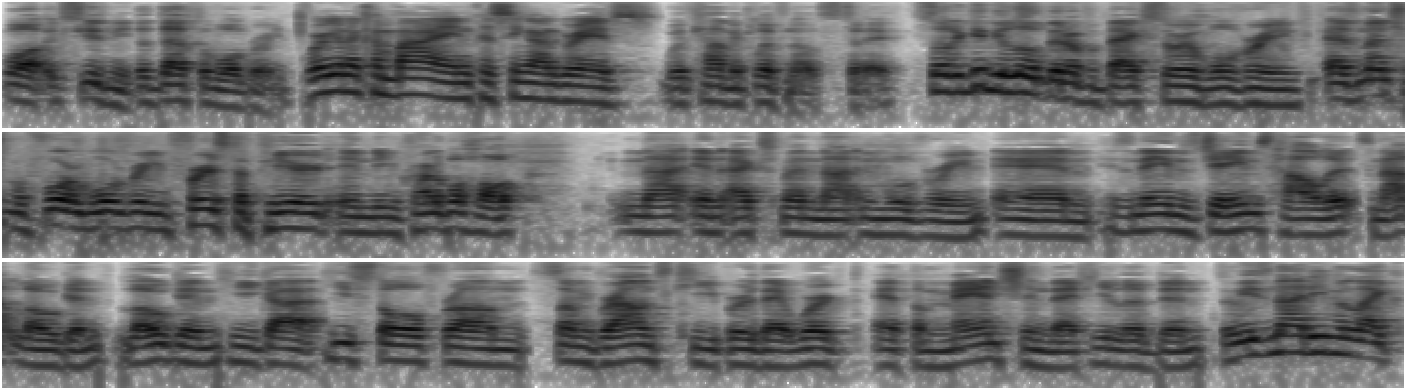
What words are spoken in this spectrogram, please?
Well, excuse me, the death of Wolverine We're gonna combine Pissing on Graves. with comic cliff notes today. So to give you a little bit of a backstory of Wolverine, as mentioned before, Wolverine first appeared in the Incredible Hulk. Not in X Men, not in Wolverine, and his name is James Howlett. It's not Logan. Logan, he got he stole from some groundskeeper that worked at the mansion that he lived in. So he's not even like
